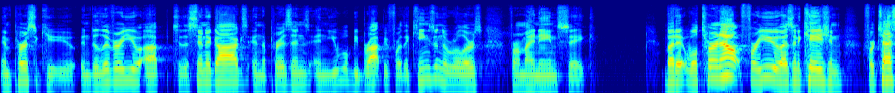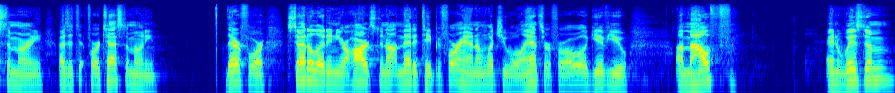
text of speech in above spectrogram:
and persecute you and deliver you up to the synagogues and the prisons, and you will be brought before the kings and the rulers for my name's sake but it will turn out for you as an occasion for testimony, as t- for testimony. Therefore, settle it in your hearts to not meditate beforehand on what you will answer, for I will give you a mouth and wisdom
